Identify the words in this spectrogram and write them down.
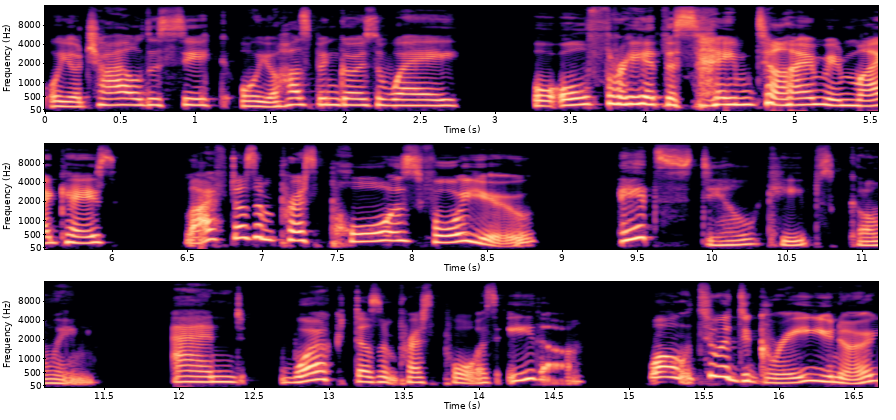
or your child is sick or your husband goes away or all three at the same time. In my case, life doesn't press pause for you. It still keeps going. And work doesn't press pause either. Well, to a degree, you know,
